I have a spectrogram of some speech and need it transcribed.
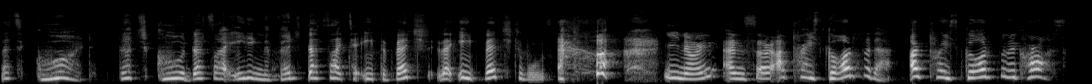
that's good. That's good. That's like eating the veg. That's like to eat the veg. They eat vegetables, you know. And so I praise God for that. I praise God for the cross,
